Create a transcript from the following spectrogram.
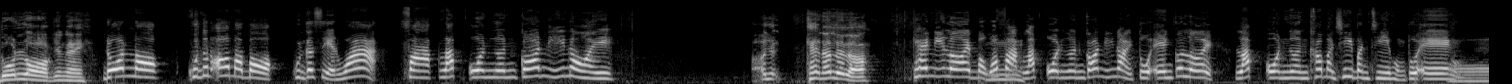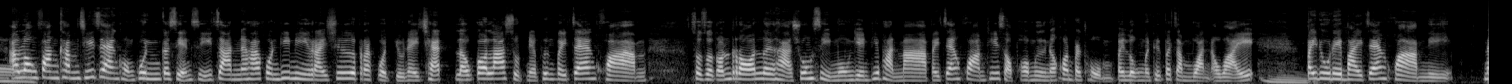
โดนหลอกยังไง โดนหลอกคุณต้นอ้อมาบอก คุณเกษียณว่า ฝากรับโอนเงินก้อนนี้หน่อย เอาแค่นั้นเลยเหรอ แค่นี้เลยบอกว่าอืมฝากรับโอนเงินก้อนนี้หน่อยตัวเองก็เลย รับโอนเงินเข้าบัญชีบัญชีของตัวเอง อ๋อ เอาลองฟังคำชี้แจงของคุณเกษียณศรีจันทร์นะคะ คนที่มีรายชื่อปรากฏอยู่ในแชทแล้วก็ล่าสุดเนี่ยเพิ่งไปแจ้งความสดๆร้อนๆเลยค่ะ ช่วง4ี่โมงเย็นที่ผ่านมาไปแจ้งความที่สพเมืองนครปฐมไปลงบันทึกประจำวันเอาไว้อืมไปดูในใบแจ้งความนี่ ใน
